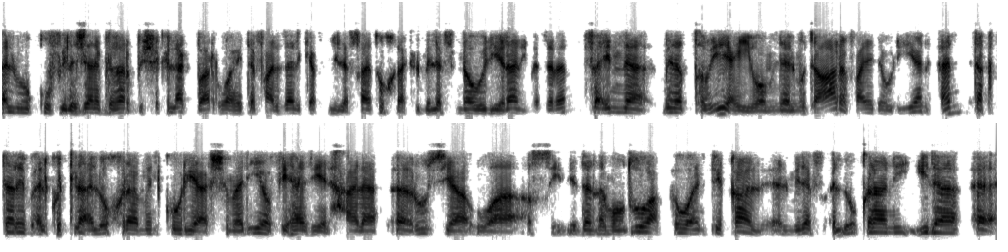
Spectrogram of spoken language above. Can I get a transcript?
الوقوف إلى جانب الغرب بشكل أكبر وهي تفعل ذلك في ملفات أخرى كالملف النووي الإيراني مثلا فإن من الطبيعي ومن المتعارف عليه دوليا أن تقترب الكتلة الأخرى من كوريا الشمالية وفي هذه الحالة آه، روسيا والصين، اذا الموضوع هو انتقال الملف الأوكراني إلى آه،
